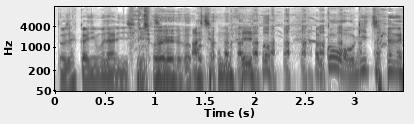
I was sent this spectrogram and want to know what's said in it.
노 작가님은 아니시겠죠? 저예요. 아 정말로? 아, 꼭 어깃장을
